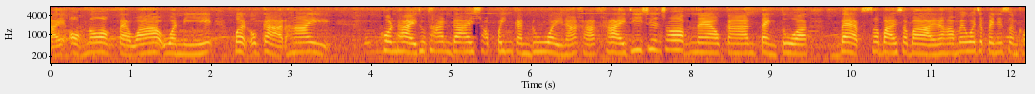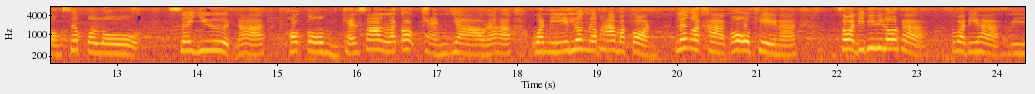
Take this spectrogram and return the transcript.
ายออกนอก แต่ว่าวันนี้เปิดโอกาสให้คนไทยทุกท่านได้ช้อปปิ้งกันด้วยนะคะ ใครที่ชื่นชอบแนวการแต่งตัวแบบสบายๆนะคะ ไม่ว่าจะเป็นในส่วนของเสื้อโปโล เสื้อยืดนะคะคอกลม แขนสั้นแล้วก็แขนยาวนะคะ วันนี้เรื่องเนื้อผ้ามาก่อน เรื่องราคาก็โอเคนะ สวัสดีพี่วิโรธค่ะ สวัสดีค่ะนี่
